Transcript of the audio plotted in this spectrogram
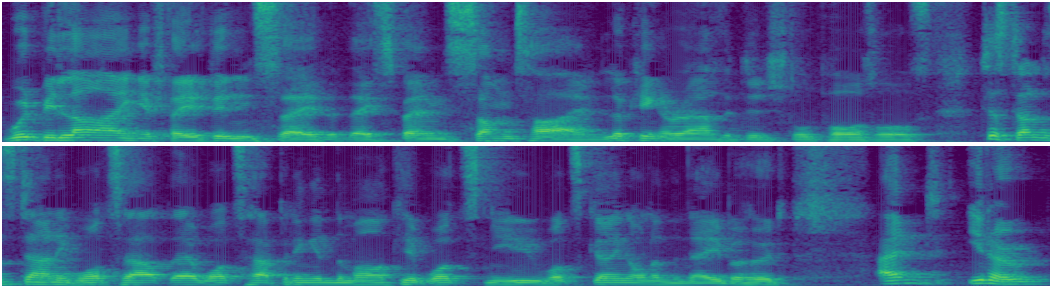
would be lying if they didn't say that they spend some time looking around the digital portals, just understanding what's out there, what's happening in the market, what's new, what's going on in the neighborhood. And, you know,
